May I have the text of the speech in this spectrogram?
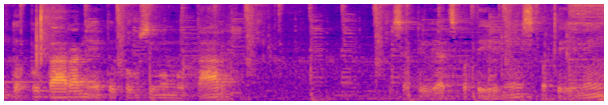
untuk putaran yaitu fungsi memutar. Bisa dilihat seperti ini seperti ini.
